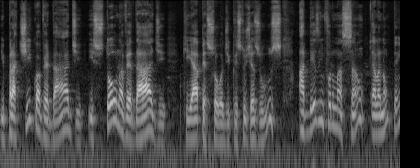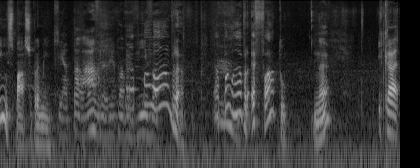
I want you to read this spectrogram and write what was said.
e pratico a verdade, estou na verdade, que é a pessoa de Cristo Jesus, a desinformação, ela não tem espaço para mim. Que é a palavra, né? A palavra É a viva. palavra. É a palavra, é fato, né? E cara,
